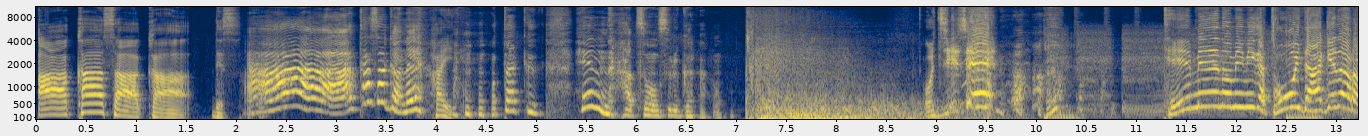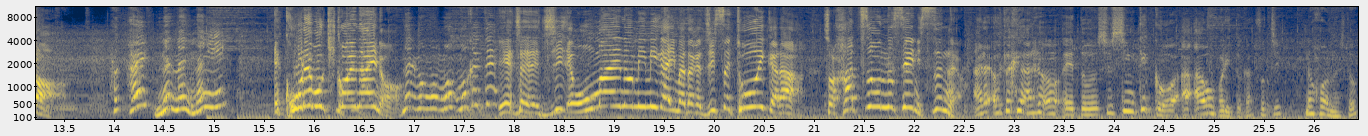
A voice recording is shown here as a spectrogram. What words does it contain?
赤坂です。ああ赤坂ね。はい。オタク変な発音するから。おじじいてめえの耳が遠いだけだろ！ははい？なな何？えこれも聞こえないの？なもうもうもうもう一回言って。いやじゃじお前の耳が今だから実際遠いからその発音のせいにすんなよ。あれおたくあのえっ、と出身結構あ青森とかそっちの方の人？お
